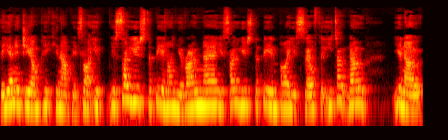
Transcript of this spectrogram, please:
the energy I'm picking up, it's like you, you're so used to being on your own now, you're so used to being by yourself that you don't know, you know,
